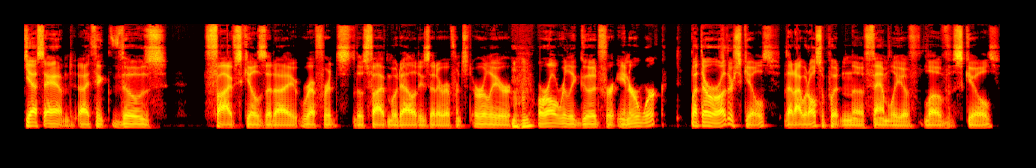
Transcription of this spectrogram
Yes and i think those five skills that i referenced those five modalities that i referenced earlier mm-hmm. are all really good for inner work but there are other skills that i would also put in the family of love skills.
